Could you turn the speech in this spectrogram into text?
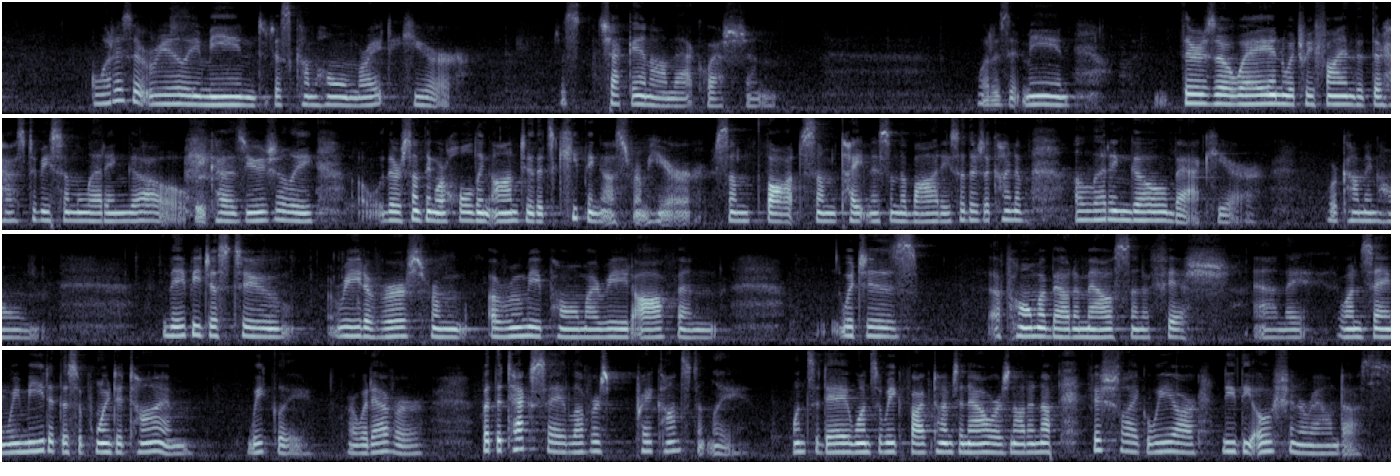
what does it really mean to just come home right here? Just check in on that question. What does it mean? There's a way in which we find that there has to be some letting go because usually uh, there's something we're holding on to that's keeping us from here some thought some tightness in the body so there's a kind of a letting go back here we're coming home. Maybe just to read a verse from a Rumi poem I read often, which is a poem about a mouse and a fish. And they, one saying, We meet at this appointed time, weekly, or whatever. But the texts say lovers pray constantly. Once a day, once a week, five times an hour is not enough. Fish like we are need the ocean around us.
